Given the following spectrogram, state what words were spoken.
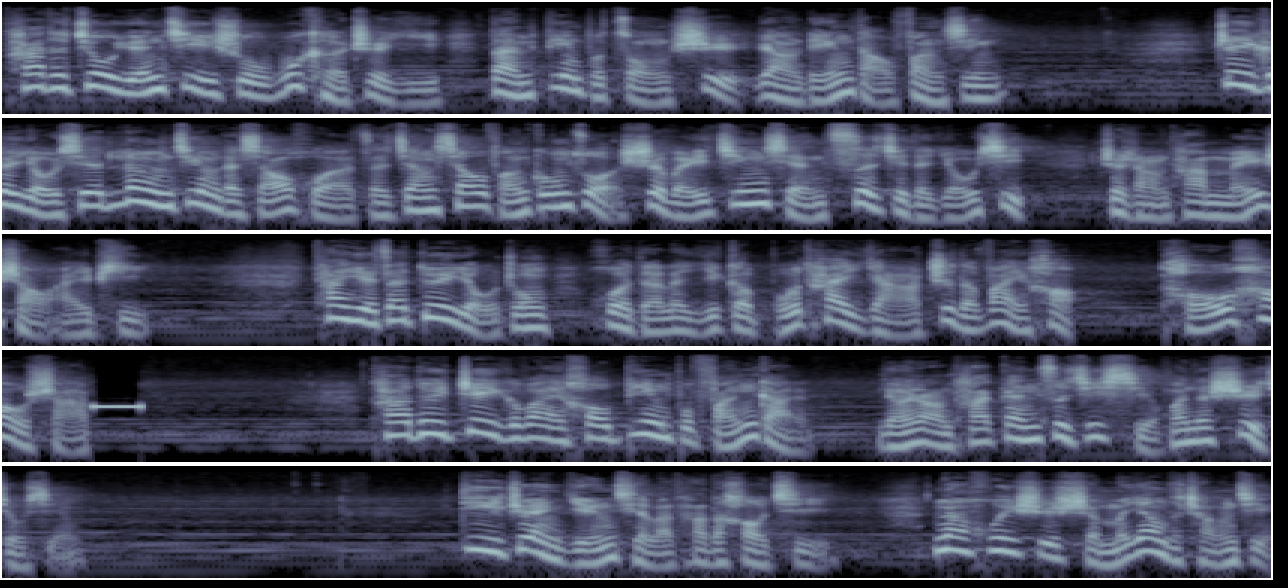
他的救援技术无可置疑，但并不总是让领导放心。这个有些愣劲的小伙子将消防工作视为惊险刺激的游戏，这让他没少挨批。他也在队友中获得了一个不太雅致的外号——“头号傻”。他对这个外号并不反感。能让他干自己喜欢的事就行。地震引起了他的好奇，那会是什么样的场景？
